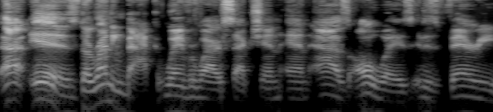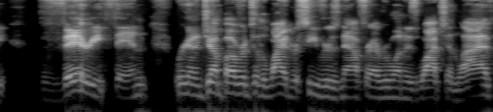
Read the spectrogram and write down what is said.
That is the running back waiver wire section. And as always, it is very, very thin. We're going to jump over to the wide receivers now for everyone who's watching live.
